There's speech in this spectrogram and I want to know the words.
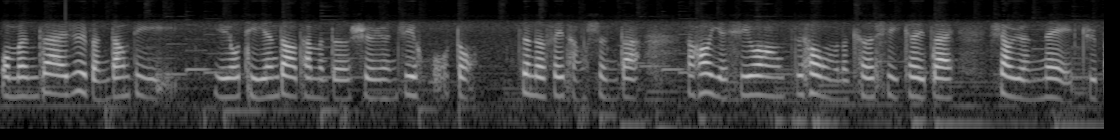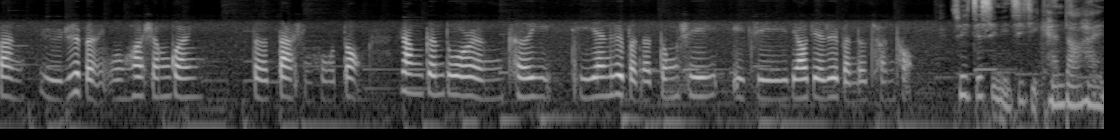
我们在日本当地也有体验到他们的学园祭活动，真的非常盛大。然后也希望之后我们的科系可以在校园内举办与日本文化相关的大型活动，让更多人可以体验日本的东西以及了解日本的传统。所以这是你自己看到和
